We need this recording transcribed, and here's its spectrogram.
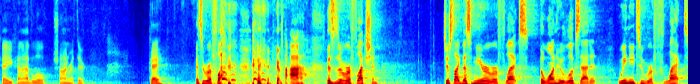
Okay, you kind of have a little shine right there. Okay, it's a reflect. ah, this is a reflection. Just like this mirror reflects the one who looks at it, we need to reflect.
